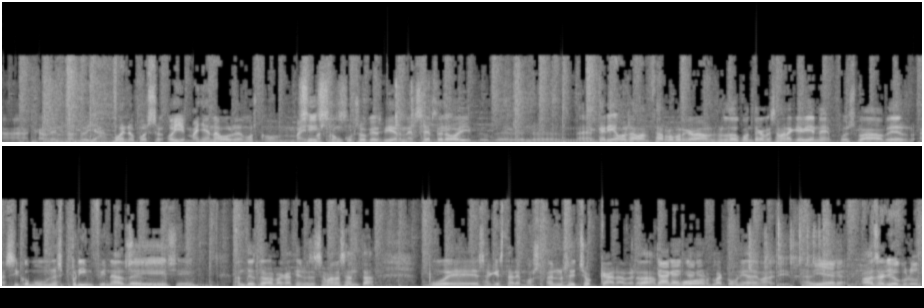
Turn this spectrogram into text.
Ah, calentando ya. Bueno, pues oye, mañana volvemos con hay Sí, más sí, concurso que es viernes, ¿eh? Pero hoy eh, eh, queríamos avanzarlo porque, claro, nos hemos dado cuenta que la semana que viene pues va a haber así como un sprint final del, Sí, sí. antes de las vacaciones de Semana Santa. Pues aquí estaremos. Eh, Nos ha hecho cara, ¿verdad? Cara, Por cara. la Comunidad de Madrid. Javier. Ha salido Cruz.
